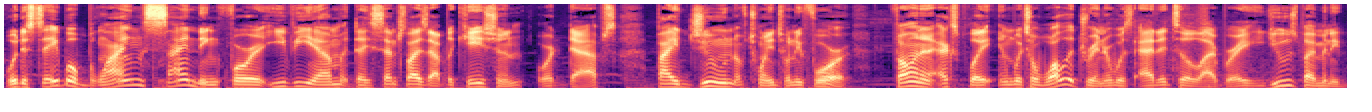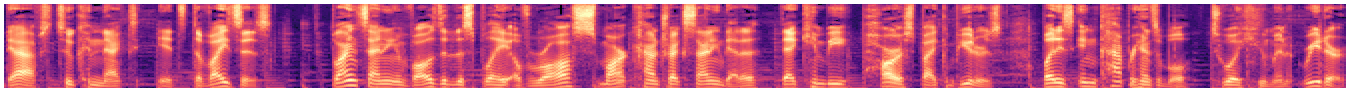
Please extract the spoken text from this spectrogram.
will disable blind signing for EVM decentralized application, or dApps, by June of 2024, following an exploit in which a wallet drainer was added to the library used by many dApps to connect its devices. Blind signing involves the display of raw smart contract signing data that can be parsed by computers, but is incomprehensible to a human reader.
